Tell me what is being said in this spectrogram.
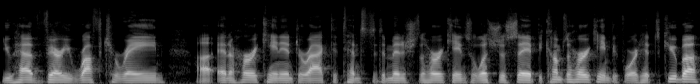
you have very rough terrain uh, and a hurricane interact, it tends to diminish the hurricane. So let's just say it becomes a hurricane before it hits Cuba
